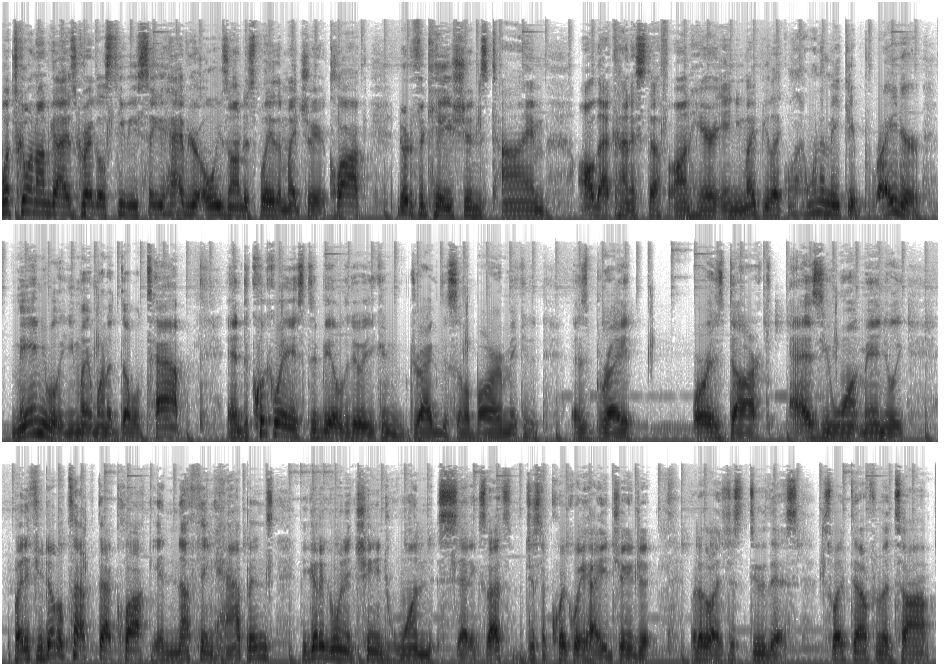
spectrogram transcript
What's going on, guys? Greggles TV. So you have your always on display that might show your clock, notifications, time, all that kind of stuff on here. And you might be like, well, I want to make it brighter manually. You might want to double tap. And the quick way is to be able to do it. You can drag this little bar and make it as bright or as dark as you want manually. But if you double tap that clock and nothing happens, you got to go in and change one setting. So that's just a quick way how you change it. But otherwise, just do this. Swipe down from the top,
